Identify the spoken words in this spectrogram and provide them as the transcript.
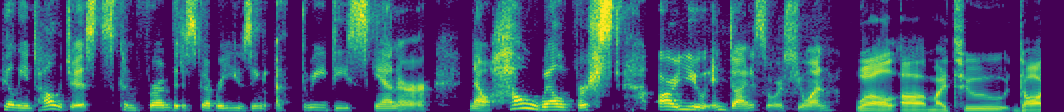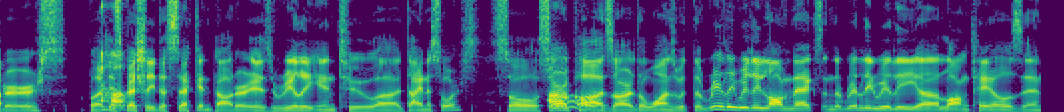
paleontologists confirmed the discovery using a 3D scanner. Now, how well versed are you in dinosaurs, Yuan? Well, uh, my two daughters, but Uh-huh. especially the second daughter, is really into uh, dinosaurs. So Oh. sauropods are the ones with the really, really long necks and the really, really uh, long tails, and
